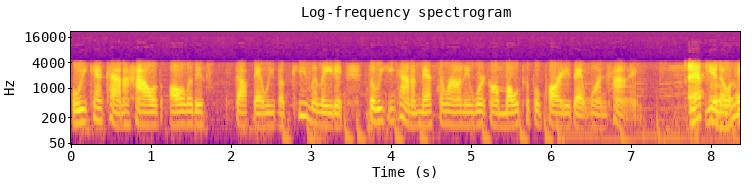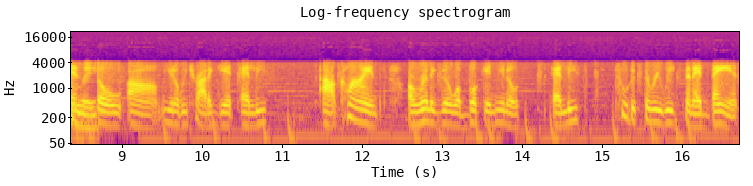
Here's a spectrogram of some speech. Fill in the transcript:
where we can kind of house all of this stuff that we've accumulated, so we can kind of mess around and work on multiple parties at one time. Absolutely. You know, and so um, you know, we try to get at least our clients are really good with booking. You know, at least two to three weeks in advance,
